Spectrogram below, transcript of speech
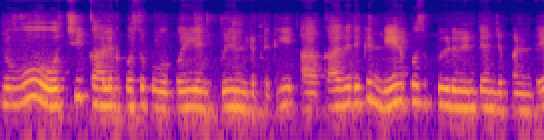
"నువ్వు వచ్చి కాళ్ళకి పసుపు పొయ్యి పోయినప్పటికీ ఆ కావేరికి నేను పసుపు పూయడం ఏంటి" అని చెప్పంటే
